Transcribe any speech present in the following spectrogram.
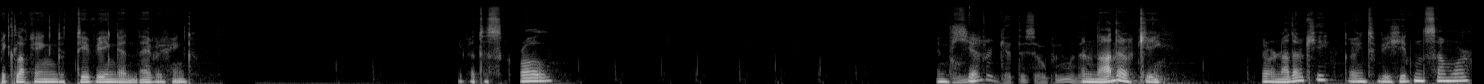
picklocking, thieving and everything. We got a scroll. And I'll here never get this open another key. Is there another key going to be hidden somewhere?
